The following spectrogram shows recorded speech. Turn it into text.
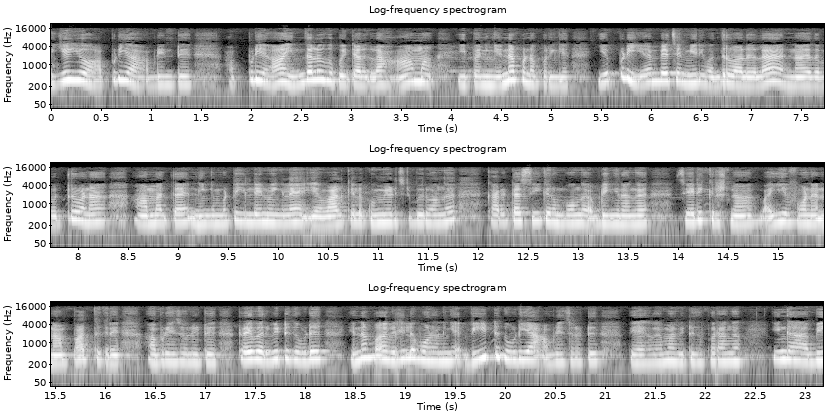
ஐயையோ அப்படியா? அப்படின்ட்டு. அப்படியா? இந்த அளவுக்கு போயிட்டாளுங்களா ஆமாம் இப்போ நீங்கள் என்ன பண்ண போகிறீங்க எப்படி என் பேச்சை மீறி வந்துடுவாளுகளா நான் இதை விட்டுருவேனா? ஆமாத்த நீங்கள் மட்டும் இல்லைன்னு வைங்களேன். என் வாழ்க்கையில் கும்மி அடிச்சுட்டு போயிடுவாங்க கரெக்டாக சீக்கிரம் போங்க அப்படிங்கிறாங்க. சரி கிருஷ்ணா வைய ஃபோனை நான் பார்த்துக்கிறேன் அப்படின்னு சொல்லிட்டு டிரைவர் வீட்டுக்கு விடு. என்னப்பா வெளியில் போகணும் நீங்கள் வீட்டுக்கு விடியா அப்படின்னு சொல்லிட்டு வேக வேகமாக வீட்டுக்கு போகிறாங்க இங்கே அபி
